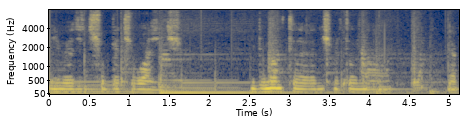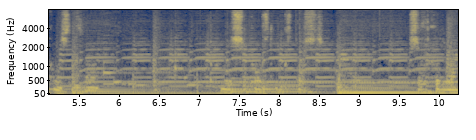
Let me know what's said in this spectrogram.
I będzie trzeba będzie łazić. Niby mam te nieśmiertelne... Jak się? Mi się mógł spaść. Się wychodziłem.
